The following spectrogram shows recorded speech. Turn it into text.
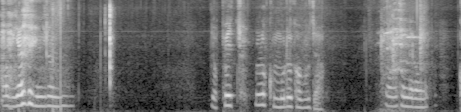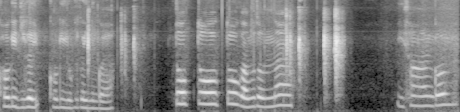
아 미안해 이런. 옆에 철블럭 건물에 가보자 여기서 내가 온 거. 거기 네가 거기 여기가 있는 거야 똑똑똑 아무도 없나 이상한 건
